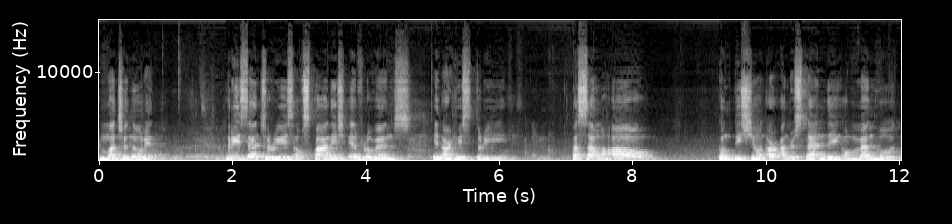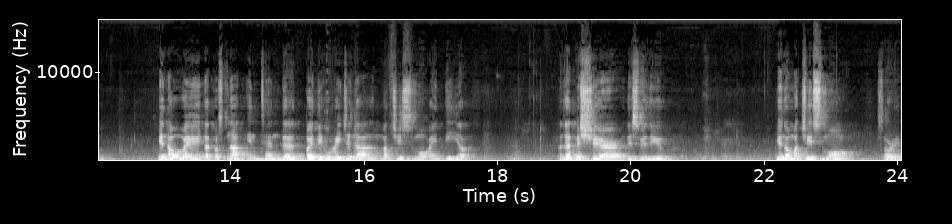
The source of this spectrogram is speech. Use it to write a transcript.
Macho Nurin. Three centuries of Spanish influence in our history has somehow conditioned our understanding of manhood in a way that was not intended by the original machismo ideal. And let me share this with you. You know, machismo, sorry,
